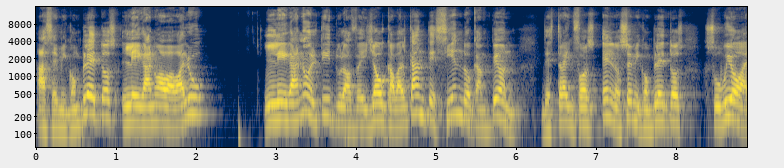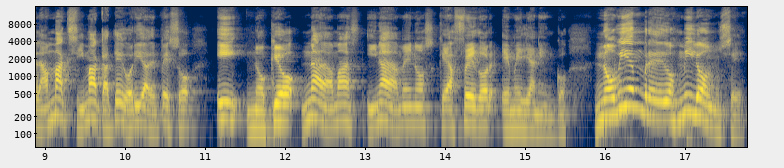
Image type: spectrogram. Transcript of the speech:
a semicompletos, le ganó a Babalú, le ganó el título a Feijao Cavalcante, siendo campeón de Strikeforce en los semicompletos, subió a la máxima categoría de peso y noqueó nada más y nada menos que a Fedor Emelianenko. Noviembre de 2011,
